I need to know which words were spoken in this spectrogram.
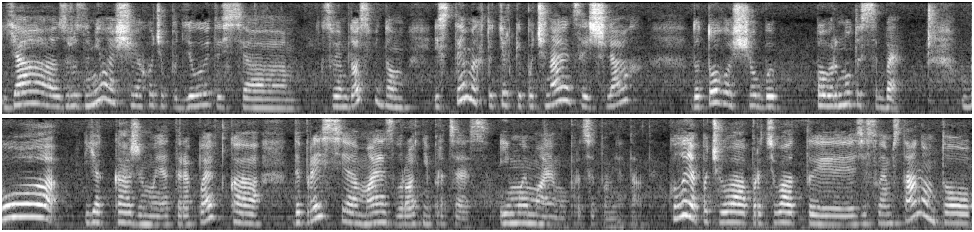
Я зрозуміла, що я хочу поділитися своїм досвідом із тими, хто тільки починає цей шлях до того, щоб повернути себе. Бо, як каже моя терапевтка, депресія має зворотній процес, і ми маємо про це пам'ятати. Коли я почала працювати зі своїм станом, то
